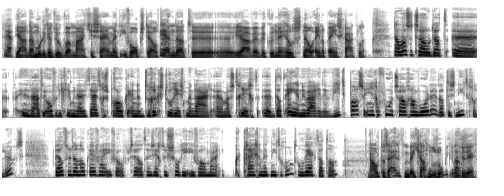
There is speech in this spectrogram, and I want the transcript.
Ja. Ja. daar moet ik natuurlijk wel maatjes zijn met Ivo Opstelt. Ja. En dat, eh, eh, ja, we, we kunnen heel snel één op één schakelen. Nou was het zo dat, inderdaad u over die criminaliteit gesproken... en het drugstoerisme naar Maastricht... dat 1 januari de wietpas ingevoerd zou gaan worden. Dat is niet gelukt. Belt u dan ook even naar Ivo Opstelt en zegt u... sorry Ivo, maar we krijgen het niet rond. Hoe werkt dat dan? Nou, dat is eigenlijk een beetje andersom, eerlijk Oh. gezegd.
